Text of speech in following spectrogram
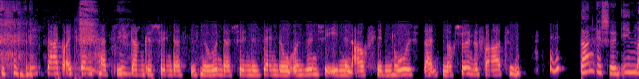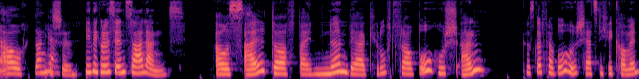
ich sage euch ganz herzlich ja. Dankeschön. Das ist eine wunderschöne Sendung und wünsche Ihnen auch für den Ruhestand noch schöne Fahrten. Dankeschön, Ihnen ja. auch. Dankeschön. Ja. Liebe Grüße ins Saarland. Aus Altdorf bei Nürnberg ruft Frau Bohusch an. Grüß Gott, Frau Bohusch, herzlich willkommen.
